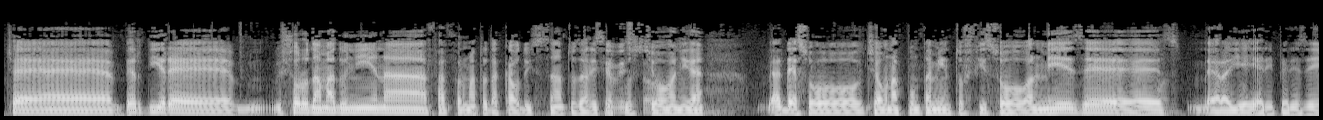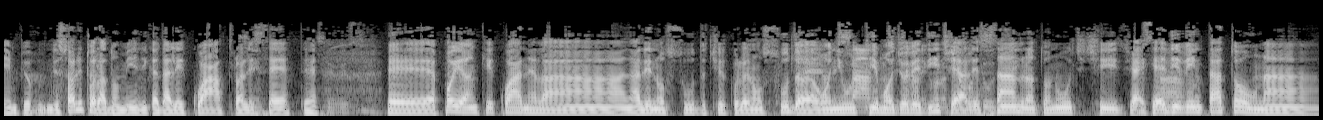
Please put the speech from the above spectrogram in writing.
cioè per dire il solo da Madonnina fa formato da Caudo Santo dalle Sì, percussioni, eh. Adesso c'è un appuntamento fisso al mese, eh, era ieri per esempio, di solito la domenica dalle 4 alle Sì. 7. Sì, visto. Eh, poi anche qua nella all'Eno Sud, Circolo Eno Sud, C'è ogni Alessandro, ultimo sì, sì, giovedì c'è Alessandro Antonucci, ci- cioè che è Gustavo. diventato una...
